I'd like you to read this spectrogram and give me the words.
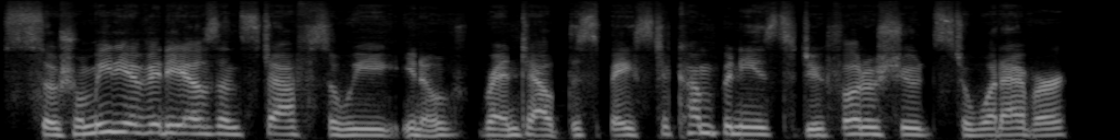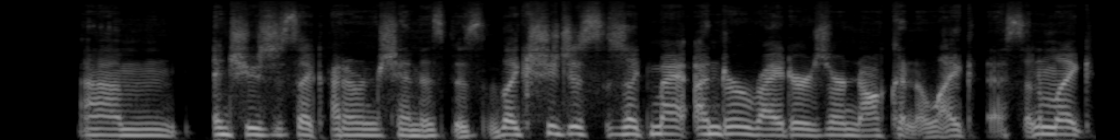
social media videos and stuff. So we, you know, rent out the space to companies to do photo shoots to whatever. Um, and she was just like, I don't understand this business. Like she just like, my underwriters are not going to like this. And I'm like,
